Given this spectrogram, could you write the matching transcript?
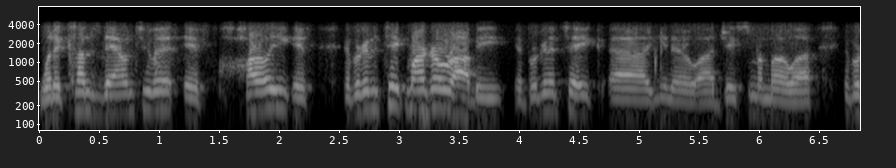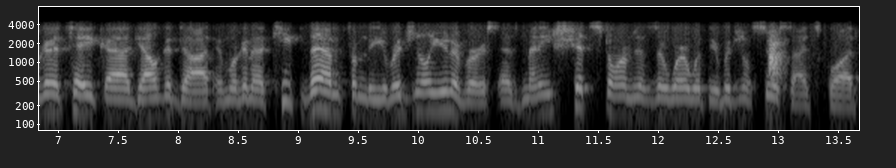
when it comes down to it, if Harley, if if we're going to take Margot Robbie, if we're going to take uh, you know uh, Jason Momoa, if we're going to take uh, Gal Gadot, and we're going to keep them from the original universe, as many shitstorms as there were with the original Suicide Squad,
